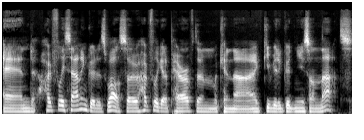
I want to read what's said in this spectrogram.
And hopefully sounding good as well. So hopefully get a pair of them. We can uh, give you the good news on that.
